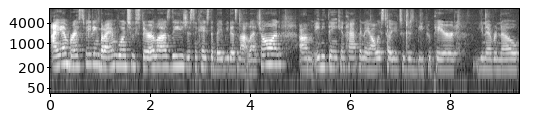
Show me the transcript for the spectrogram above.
I am breastfeeding, but I am going to sterilize these just in case the baby does not latch on. Um, anything can happen. They always tell you to just be prepared. You never know.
